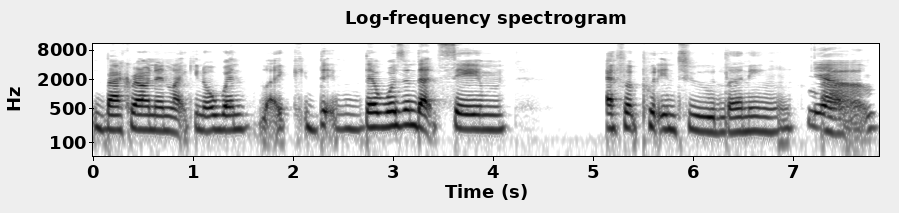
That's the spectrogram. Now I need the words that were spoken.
background and like you know when like th- there wasn't that same effort put into learning yeah. um,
